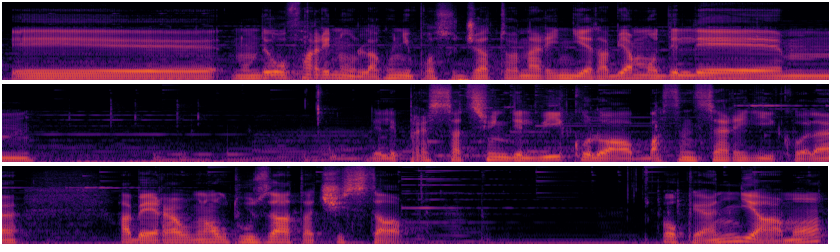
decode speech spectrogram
E non devo fare nulla, quindi posso già tornare indietro. Abbiamo delle... Mm, delle prestazioni del veicolo abbastanza ridicole. Eh. Vabbè, era un'auto usata, ci sta. Ok, andiamo.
